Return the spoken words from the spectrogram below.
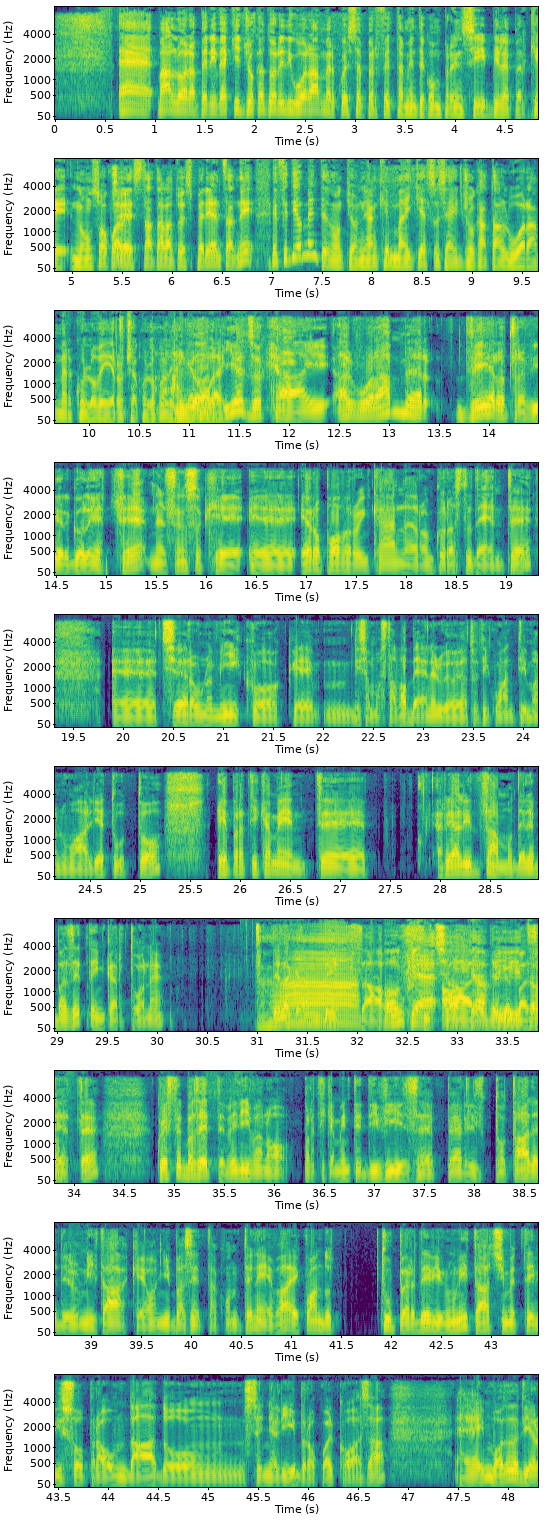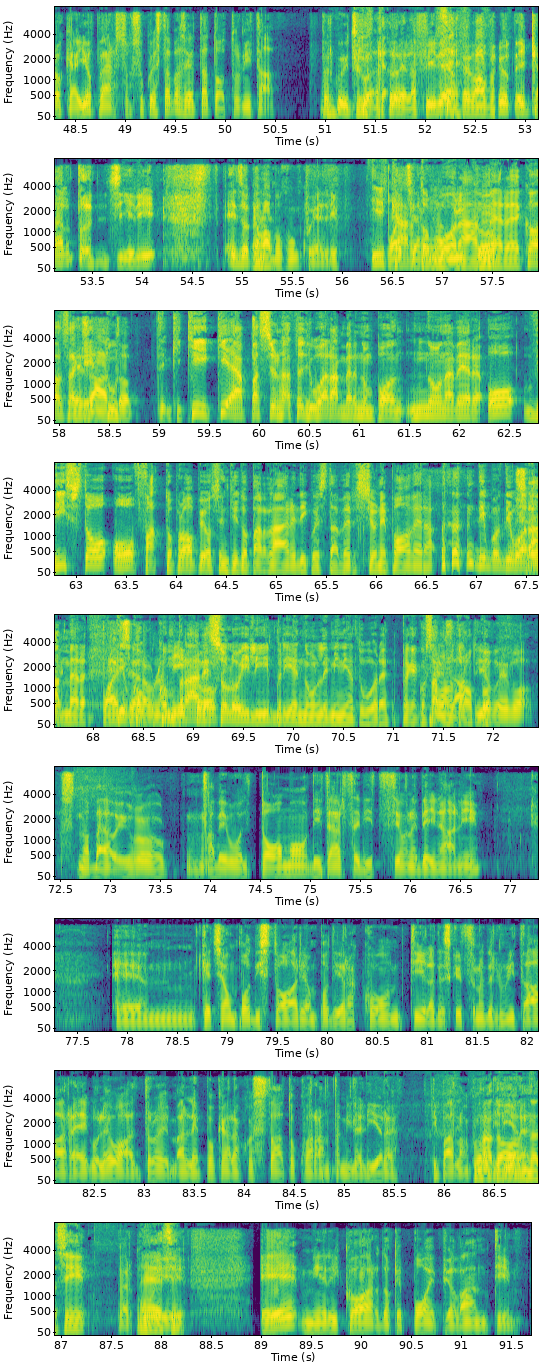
Eh, ma allora per i vecchi giocatori di Warhammer questo è perfettamente comprensibile perché non so qual sì. è stata la tua esperienza, né effettivamente non ti ho neanche mai chiesto se hai giocato al Warhammer quello vero, cioè quello con le allora, miniature. Io giocai al Warhammer vero tra virgolette, nel senso che eh, ero povero in canna, ero ancora studente eh, c'era un amico che mh, diciamo stava bene, lui aveva tutti quanti i manuali e tutto, e praticamente realizzammo delle basette in cartone della Ah, grandezza ok, ufficiale ho delle basette. Queste basette venivano praticamente divise per il totale delle unità che ogni basetta conteneva e quando tu perdevi un'unità ci mettevi sopra un dado, un segnalibro o qualcosa eh, in modo da dire ok, io ho perso su questa basetta 8 unità. Per cui tu ca- allora alla fine Sì. avevamo dei cartoncini e giocavamo Eh. con quelli. Il Poi carton amico- Warhammer, cosa Esatto. che tu, chi, chi è appassionato di Warhammer non può non aver o visto o fatto proprio, o sentito parlare di questa versione povera di, di Warhammer, Poi di co- comprare amico- solo i libri e non le miniature, perché costavano Esatto, troppo. io avevo, vabbè, io avevo il tomo di terza edizione dei Nani, ehm, che c'è un po' di storia, un po' di racconti, la descrizione dell'unità, regole o altro, e all'epoca era costato 40.000 lire. Ti parlo ancora di Madonna, lire. sì. Per cui... Eh, sì. E mi ricordo che poi più avanti,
